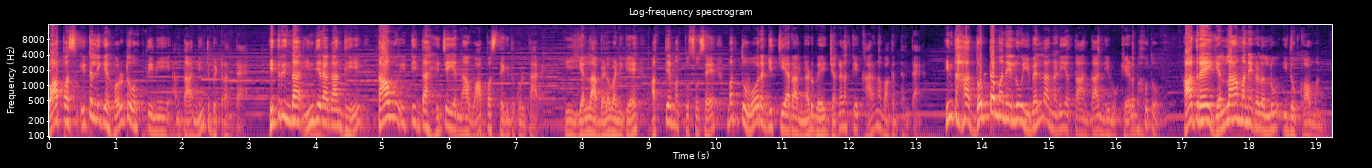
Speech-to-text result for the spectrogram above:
ವಾಪಸ್ ಇಟಲಿಗೆ ಹೊರಟು ಹೋಗ್ತೀನಿ ಅಂತ ನಿಂತು ಬಿಟ್ರಂತೆ ಇದರಿಂದ ಇಂದಿರಾ ಗಾಂಧಿ ತಾವು ಇಟ್ಟಿದ್ದ ಹೆಜ್ಜೆಯನ್ನ ವಾಪಸ್ ತೆಗೆದುಕೊಳ್ತಾರೆ. ಈ ಎಲ್ಲ ಬೆಳವಣಿಗೆ ಅತ್ತೆ ಮತ್ತು ಸೊಸೆ ಮತ್ತು ಓರಗಿತ್ತಿಯರ ನಡುವೆ ಜಗಳಕ್ಕೆ ಕಾರಣವಾಗದಂತೆ ಇಂತಹ ದೊಡ್ಡ ಮನೆಯಲ್ಲೂ ಇವೆಲ್ಲ ನಡೆಯುತ್ತಾ ಅಂತ ನೀವು ಕೇಳಬಹುದು. ಆದ್ರೆ ಎಲ್ಲಾ ಮನೆಗಳಲ್ಲೂ ಇದು ಕಾಮನ್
